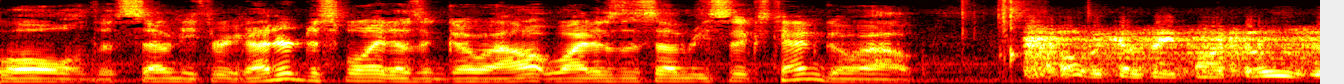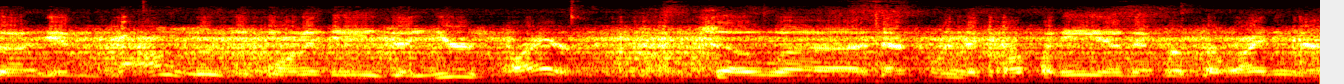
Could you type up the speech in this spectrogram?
well, the 7300 display doesn't go out. Why does the 7610 go out? Oh, because they bought those uh, in thousands of quantities uh, years prior. So uh, that's when the company uh, that were providing the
